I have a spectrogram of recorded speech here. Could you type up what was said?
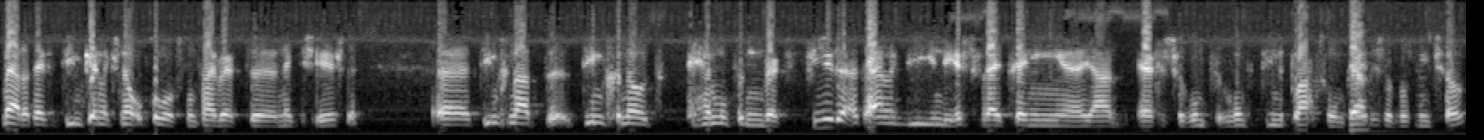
Maar ja, dat heeft het team kennelijk snel opgelost, want hij werd netjes eerste. Eh, teamgenoot, eh, teamgenoot Hamilton werd vierde uiteindelijk, die in de eerste vrije training eh, ja, ergens rond, rond de tiende plaats rond. Ja. Dus dat was niet zo.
